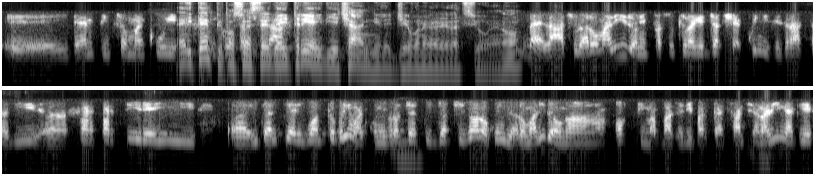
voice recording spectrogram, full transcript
eh, i tempi insomma in cui... E i tempi possono essere dai 3 ai 10 anni, leggevo nella relazione, no? Beh, la, sulla Roma Lido è un'infrastruttura che già c'è, quindi si tratta di eh, far partire i, eh, i cantieri quanto prima, alcuni progetti già ci sono, quindi la Roma Lido è una ottima base di partenza, anzi è una linea che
